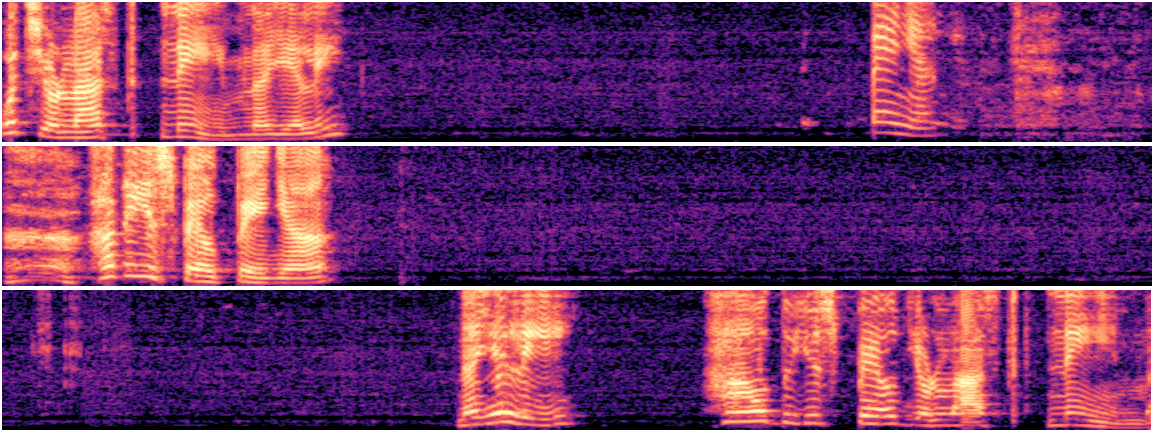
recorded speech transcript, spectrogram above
what's your last name, Nayeli? Peña. Ah, how do you spell Peña? Nayeli, how do you spell your last name?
